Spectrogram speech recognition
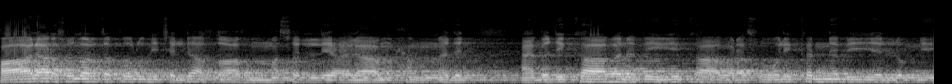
ഖാല റസൂൽ തക്കൂലു നീ ചെല്ല് അള്ളാഹുമ്മ സല്ലി അലാ മുഹമ്മദിൻ അബ്ദിക വ നബിയിക വ റസൂലിക നബിയ്യൽ ഉമ്മി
